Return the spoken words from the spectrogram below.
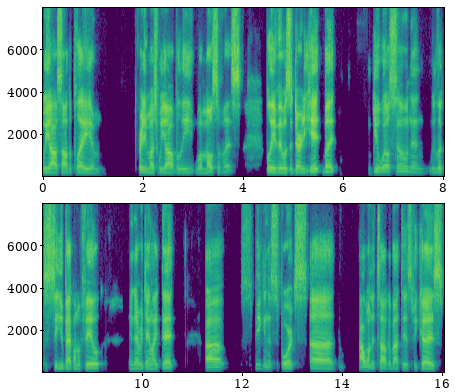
we all saw the play, and pretty much we all believe, well, most of us believe it was a dirty hit, but get well soon, and we look to see you back on the field and everything like that. Uh, speaking of sports, uh, I want to talk about this because,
